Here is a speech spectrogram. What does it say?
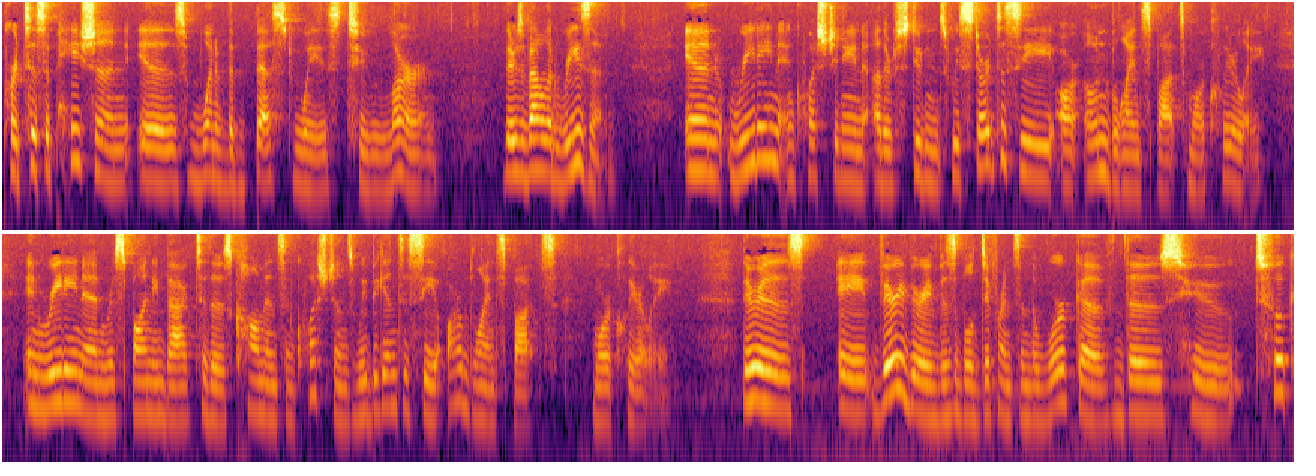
participation is one of the best ways to learn. There's a valid reason. In reading and questioning other students, we start to see our own blind spots more clearly. In reading and responding back to those comments and questions, we begin to see our blind spots more clearly. There is a very, very visible difference in the work of those who took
